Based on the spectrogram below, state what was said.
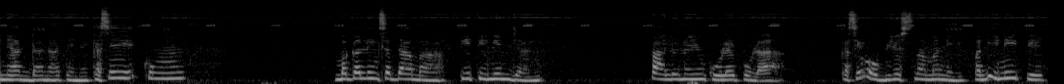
inihanda natin eh. Kasi kung magaling sa dama, titingin dyan, talo na yung kulay pula. Kasi obvious naman eh, pag inipit,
